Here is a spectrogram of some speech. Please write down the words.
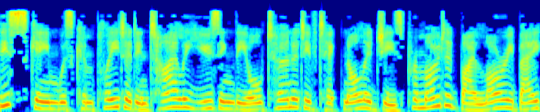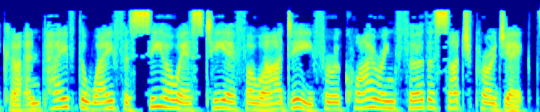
This scheme was completed entirely using the alternative technologies promoted by Laurie Baker and paved the way for COSTFORD for acquiring further such projects.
